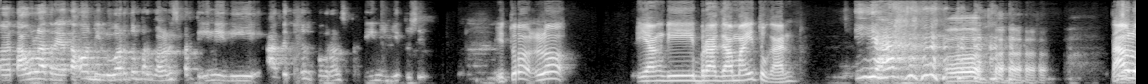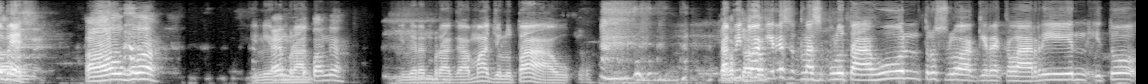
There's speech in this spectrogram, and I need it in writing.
uh, tahu lah ternyata, oh di luar tuh pergaulan seperti ini. Di artis tuh pergaulan seperti ini. Gitu sih. Itu lo yang di beragama itu kan? Iya. Oh. tahu lo, Bes? Tahu gua. Giliran beragama. Giliran beragama aja lu tahu. Tapi itu akhirnya setelah 10 tahun terus lo akhirnya kelarin itu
